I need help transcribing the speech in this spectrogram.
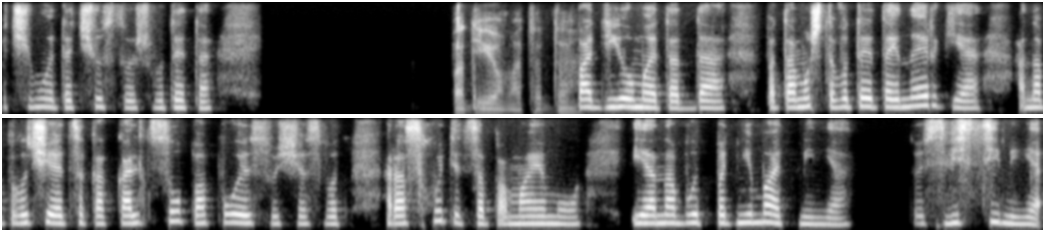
Почему это чувствуешь, вот это Подъем этот, да? Подъем этот, да. Потому что вот эта энергия, она получается как кольцо по поясу сейчас вот расходится по моему, и она будет поднимать меня, то есть вести меня.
